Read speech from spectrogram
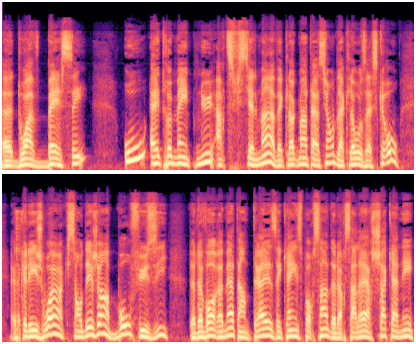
euh, doivent baisser ou être maintenu artificiellement avec l'augmentation de la clause escroc? Est-ce que les joueurs qui sont déjà en beau fusil de devoir remettre entre 13 et 15% de leur salaire chaque année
